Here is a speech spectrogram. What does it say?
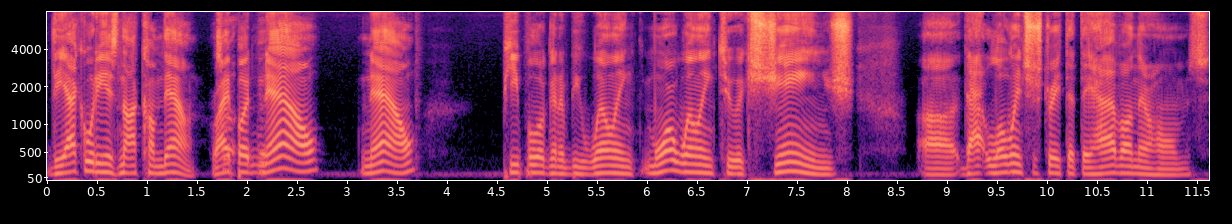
the equity has not come down, right? So- but now, now people are going to be willing, more willing to exchange uh, that low interest rate that they have on their homes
